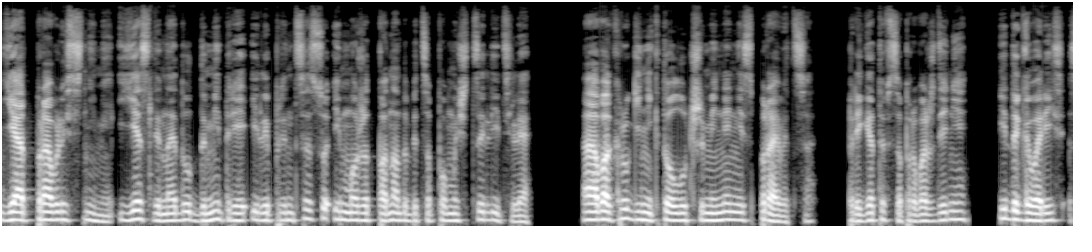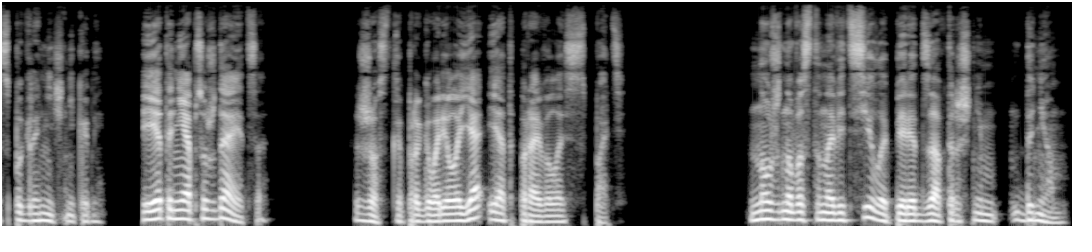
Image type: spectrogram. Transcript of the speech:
я отправлюсь с ними. Если найдут Дмитрия или принцессу, им может понадобиться помощь целителя, а в округе никто лучше меня не справится. Приготовь сопровождение и договорись с пограничниками. И это не обсуждается». Жестко проговорила я и отправилась спать. Нужно восстановить силы перед завтрашним днем.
